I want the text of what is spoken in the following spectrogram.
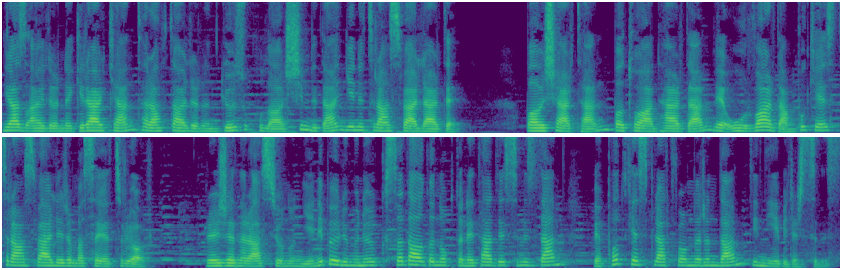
Yaz aylarına girerken taraftarların gözü kulağı şimdiden yeni transferlerde. Bağış Erten, Batuhan Herdem ve Uğur Vardan bu kez transferleri masaya yatırıyor. Rejenerasyon'un yeni bölümünü kısa dalga.net adresimizden ve podcast platformlarından dinleyebilirsiniz.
